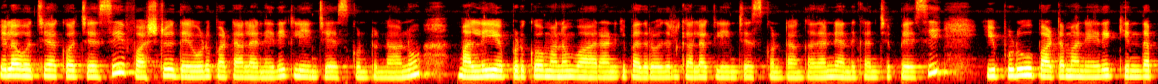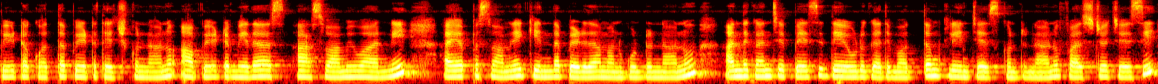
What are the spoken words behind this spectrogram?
ఇలా వచ్చాక వచ్చేసి ఫస్ట్ దేవుడు పటాలు అనేది క్లీన్ చేసుకుంటున్నాను. మళ్ళీ ఎప్పటికో మనం వారానికి పది రోజులకి అలా క్లీన్ చేసుకుంటాం కదండి. అందుకని చెప్పేసి ఇప్పుడు పటం అనేది కింద పీట కొత్త పీట తెచ్చుకున్నాను. ఆ పీట మీద ఆ స్వామివారిని అయ్యప్ప స్వామిని కింద పెడదాం అనుకుంటున్నాను. అందుకని చెప్పేసి దేవుడు గది మొత్తం క్లీన్ చేసుకుంటున్నాను. ఫస్ట్ వచ్చేసి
